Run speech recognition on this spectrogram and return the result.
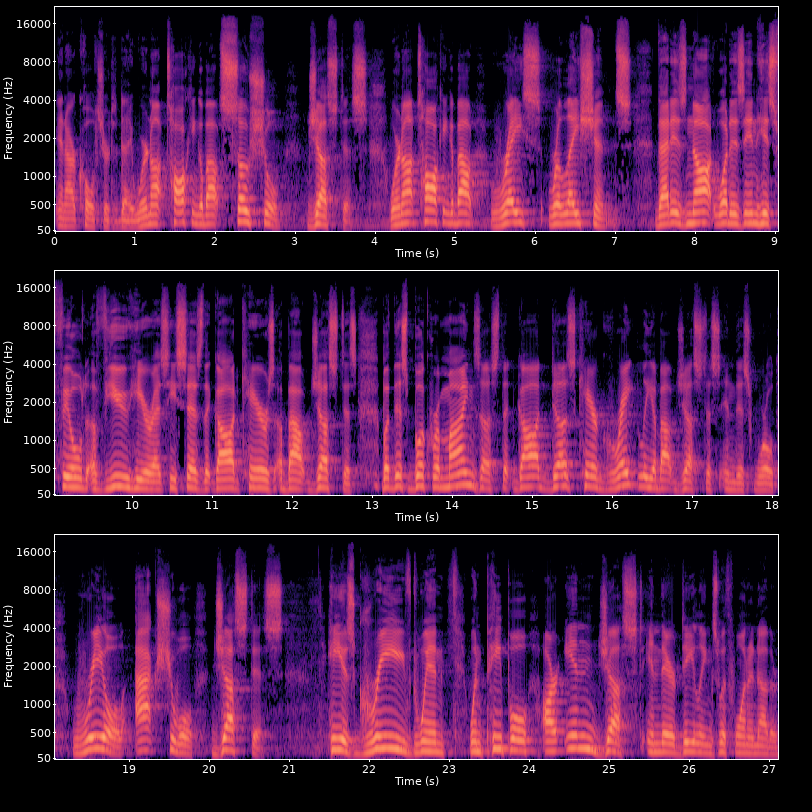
in our culture today. We're not talking about social justice. We're not talking about race relations. That is not what is in his field of view here as he says that God cares about justice. But this book reminds us that God does care greatly about justice in this world real, actual justice. He is grieved when, when people are unjust in their dealings with one another.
